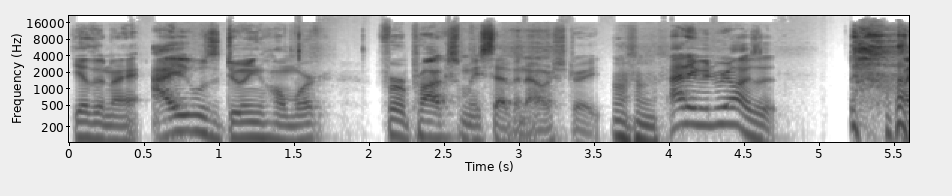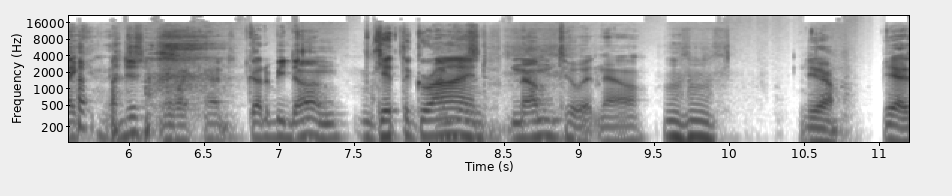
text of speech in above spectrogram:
the other night. I was doing homework for approximately seven hours straight. I didn't even realize it. Like I just like I got to be done. Get the I'm grind. just numb to it now. yeah yeah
